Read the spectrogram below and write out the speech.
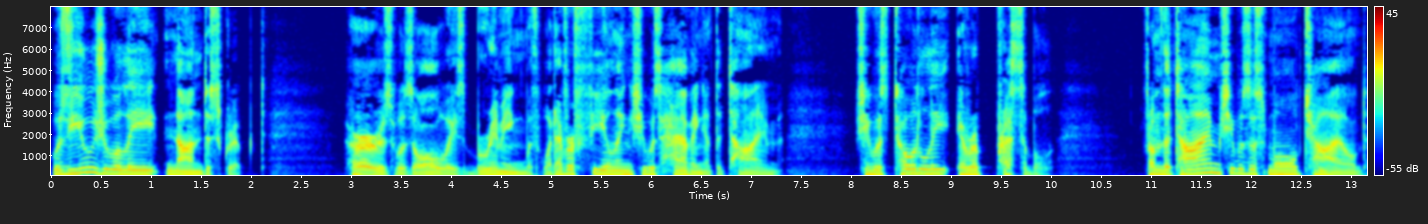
was usually nondescript. Hers was always brimming with whatever feeling she was having at the time. She was totally irrepressible. From the time she was a small child,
